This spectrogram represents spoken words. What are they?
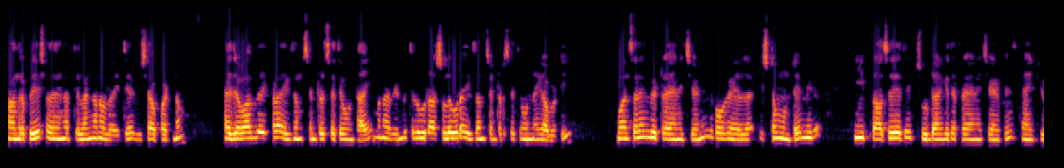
ఆంధ్రప్రదేశ్ అదేవిధంగా తెలంగాణలో అయితే విశాఖపట్నం హైదరాబాద్లో ఇక్కడ ఎగ్జామ్ సెంటర్స్ అయితే ఉంటాయి. మన రెండు తెలుగు రాష్ట్రాల్లో కూడా ఎగ్జామ్ సెంటర్స్ అయితే ఉన్నాయి కాబట్టి వన్స్ అనేది మీరు ట్రై అనేది చేయండి. మీకు ఒకవేళ ఇష్టం ఉంటే మీరు ఈ ప్రాసెస్ అయితే చూడడానికి అయితే ట్రై అనేది చేయండి ఫ్రెండ్స్. థ్యాంక్ యూ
